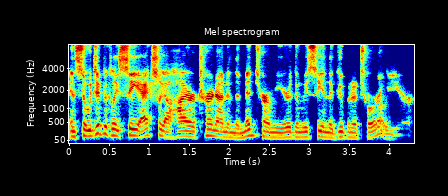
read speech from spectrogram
And so we typically see actually a higher turnout in the midterm year than we see in the gubernatorial year.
